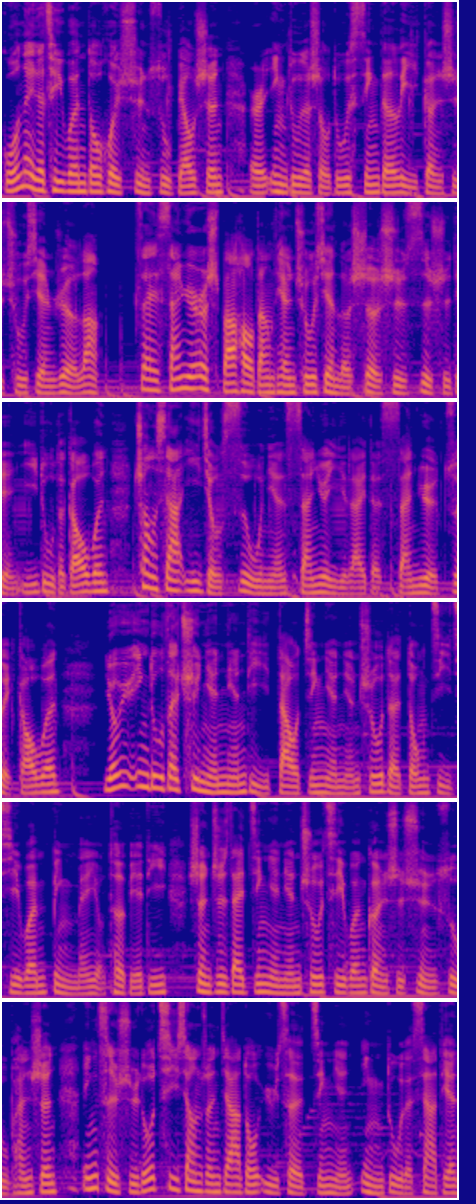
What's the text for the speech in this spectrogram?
国内的气温都会迅速飙升，而印度的首都新德里更是出现热浪，在三月二十八号当天出现了摄氏四十点一度的高温，创下一九四五年三月以来的三月最高温。由于印度在去年年底到今年年初的冬季气温并没有特别低，甚至在今年年初气温更是迅速攀升，因此许多气象专家都预测今年印度的夏天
